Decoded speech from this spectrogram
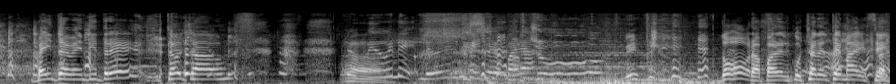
2023. Chau, chau. No, me duele, me duele el pecho. ¿Viste? Dos horas para escuchar el tema ese.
